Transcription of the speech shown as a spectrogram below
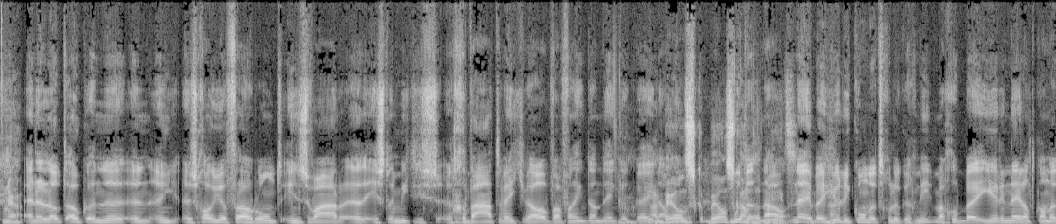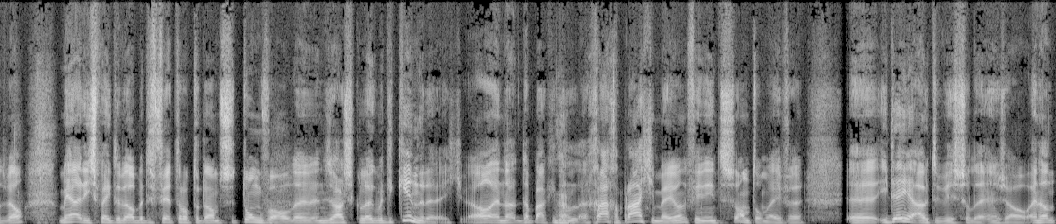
Ja. En er loopt ook een, eh, een, een, een schooljuffrouw rond in zwaar eh, islamitisch gewaad, weet je wel. Waarvan ik dan denk, oké, Maar nou, bij ons, bij ons kan dat dat nou? niet. Nee, bij jullie kon dat gelukkig niet. Maar goed, bij, hier in Nederland kan dat wel. Maar ja, die spreekt er wel met de vet Rotterdamse tongval. En dat is hartstikke leuk met die kinderen, weet je wel. En da- daar pak ik dan graag een praatje mee. Want ik vind het interessant om even ideeën uit te wisselen en zo. En dan,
